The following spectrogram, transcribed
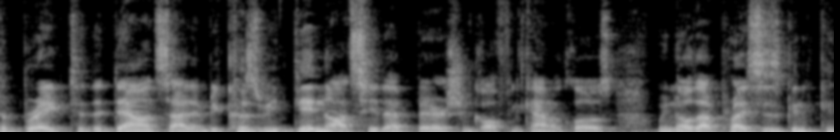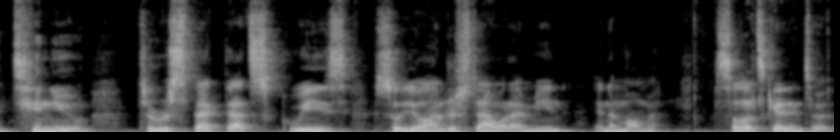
to break to the downside. And because we did not see that bearish engulfing candle close, we know that price is going to continue to respect that squeeze. So you'll understand what I mean in a moment. So let's get into it.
